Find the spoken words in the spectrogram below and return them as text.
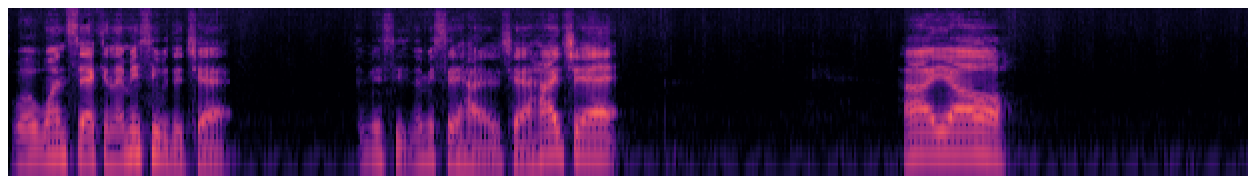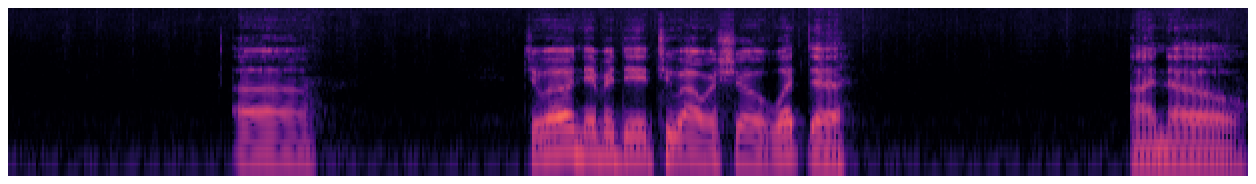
well, one second. Let me see what the chat. Let me see. Let me say hi to the chat. Hi, chat. Hi, y'all. Uh, Joel never did two hour show. What the? I know.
